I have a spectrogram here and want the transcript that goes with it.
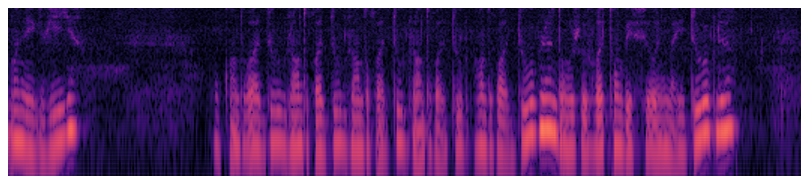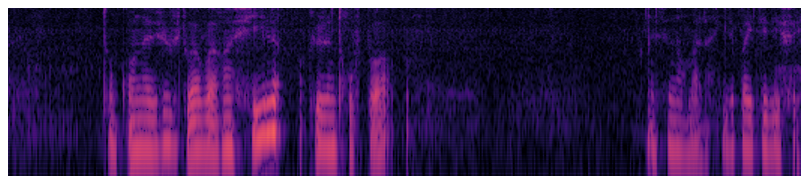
mon aiguille, donc endroit double, endroit double, endroit double, endroit double, endroit double, donc je devrais tomber sur une maille double. Donc on a vu que je dois avoir un fil que je ne trouve pas. Et c'est normal, il n'a pas été défait.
